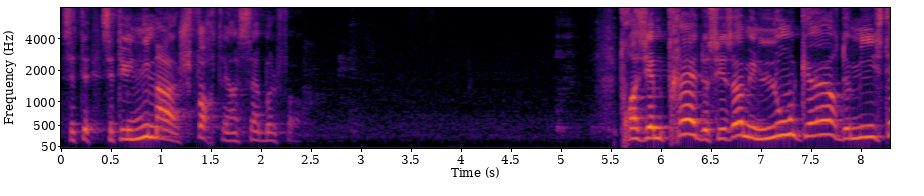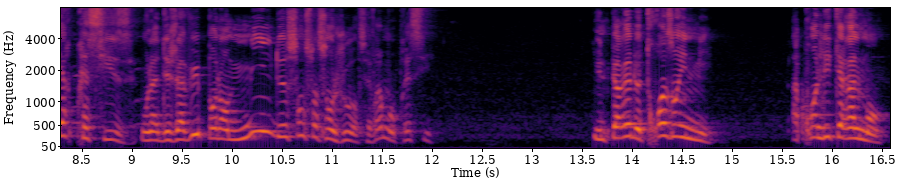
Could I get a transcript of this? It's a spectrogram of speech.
C'était une image forte et un symbole fort. Troisième trait de ces hommes, une longueur de ministère précise. On l'a déjà vu pendant 1260 jours, c'est vraiment précis. Une période de trois ans et demi, à prendre littéralement.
